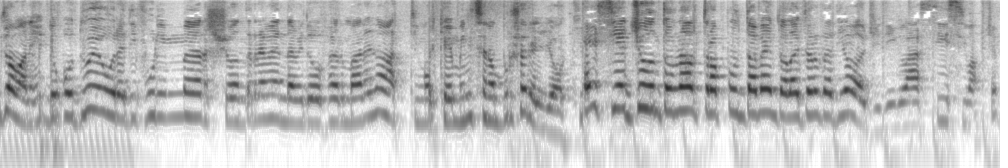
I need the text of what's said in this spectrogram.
Giovani, dopo due ore di full immersion tremenda mi devo fermare un attimo perché mi iniziano a bruciare gli occhi. E si è giunto un altro appuntamento alla giornata di oggi, di classissima. Cioè,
